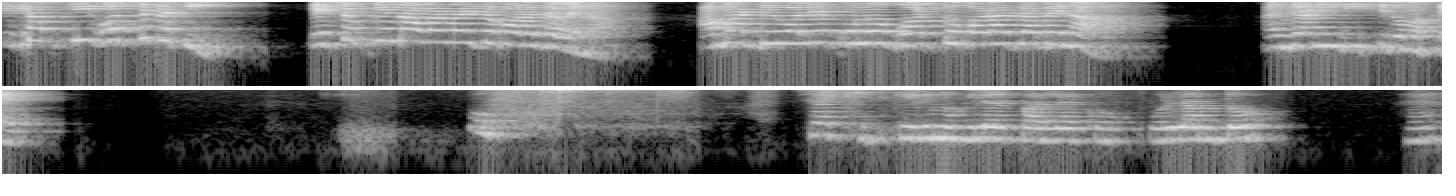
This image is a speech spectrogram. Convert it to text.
এসব কি হচ্ছেটা কি? এসব কিন্তু আমার বাড়িতে করা যাবে না। আমার দেওয়ালে কোনো গর্ত করা যাবে না। আমি জানিয়ে দিচ্ছি তোমাকে। যা খিটকেলি মহিলার পাল্লায় পড়লাম তো। হ্যাঁ?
